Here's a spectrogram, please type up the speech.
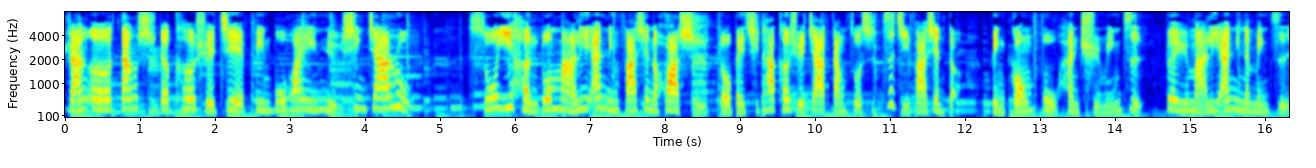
然而，当时的科学界并不欢迎女性加入，所以很多玛丽安宁发现的化石都被其他科学家当作是自己发现的，并公布和取名字。对于玛丽安宁的名字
